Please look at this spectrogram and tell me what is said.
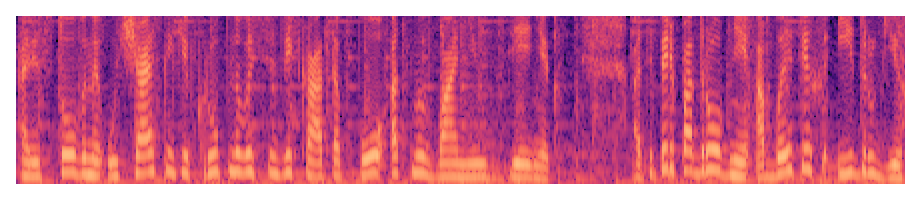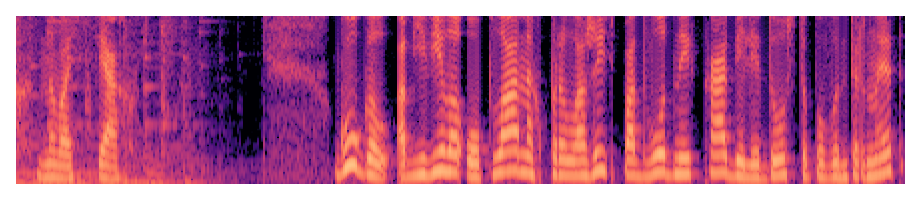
Арестованы участники крупного синдиката по отмыванию денег. А теперь подробнее об этих и других новостях. Google объявила о планах проложить подводные кабели доступа в интернет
